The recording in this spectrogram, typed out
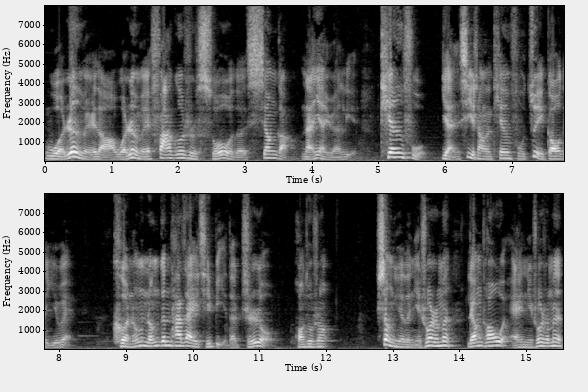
我认为的啊，我认为发哥是所有的香港男演员里天赋。演戏上的天赋最高的一位，可能能跟他在一起比的只有黄秋生，剩下的你说什么梁朝伟，你说什么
